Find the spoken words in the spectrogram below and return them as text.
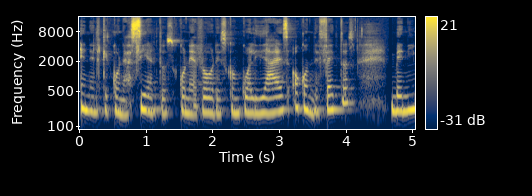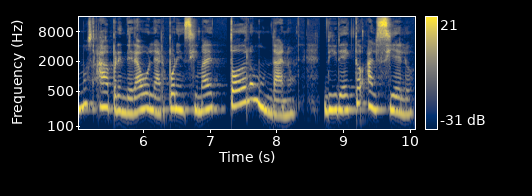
en el que con aciertos, con errores, con cualidades o con defectos, venimos a aprender a volar por encima de todo lo mundano, directo al cielo,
